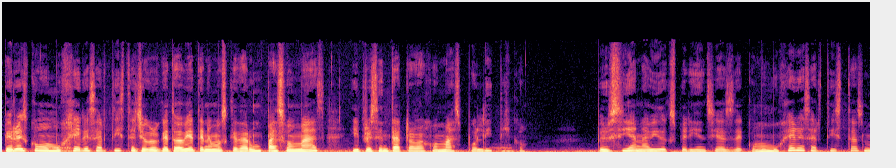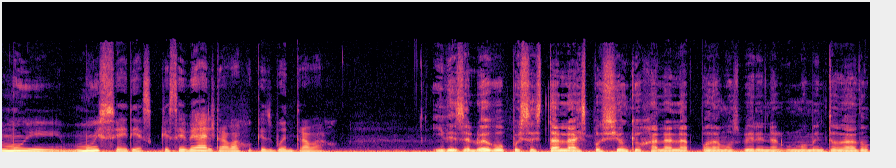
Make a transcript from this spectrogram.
pero es como mujeres artistas, yo creo que todavía tenemos que dar un paso más y presentar trabajo más político pero sí han habido experiencias de como mujeres artistas muy, muy serias, que se vea el trabajo que es buen trabajo. Y desde luego, pues está la exposición que ojalá la podamos ver en algún momento dado,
